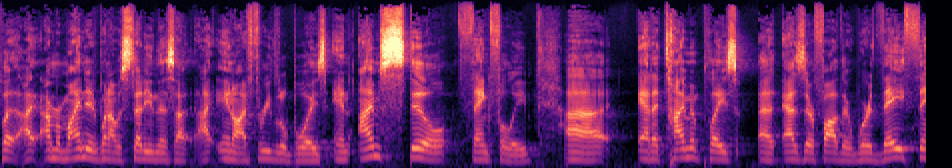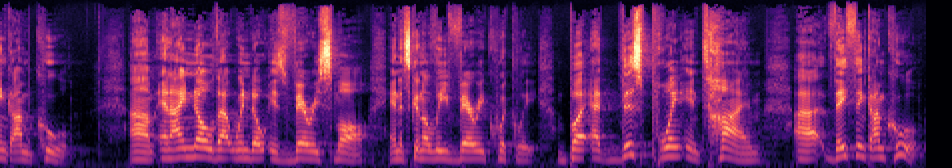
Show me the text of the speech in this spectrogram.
but I, am reminded when I was studying this, I, I, you know, I have three little boys, and I'm still, thankfully, uh, at a time and place uh, as their father where they think I'm cool. Um, and I know that window is very small and it's going to leave very quickly. But at this point in time, uh, they think I'm cool.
